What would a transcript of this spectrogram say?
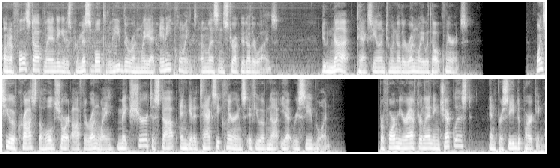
On a full stop landing, it is permissible to leave the runway at any point unless instructed otherwise. Do not taxi onto another runway without clearance. Once you have crossed the hold short off the runway, make sure to stop and get a taxi clearance if you have not yet received one. Perform your after landing checklist and proceed to parking.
